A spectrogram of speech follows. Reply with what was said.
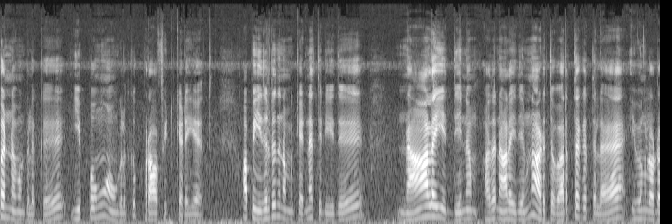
பண்ணவங்களுக்கு இப்போவும் அவங்களுக்கு ப்ராஃபிட் கிடையாது. அப்போ இதிலிருந்து நமக்கு என்ன தெரியுது? நாளைய தினம் அதாவது நாளைய தினம்னா அடுத்த வர்த்தகத்தில் இவங்களோட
